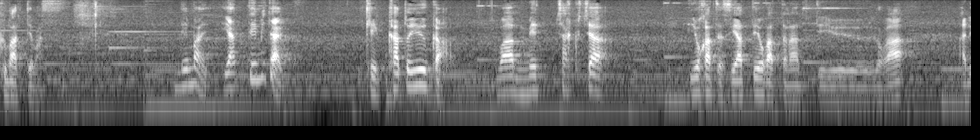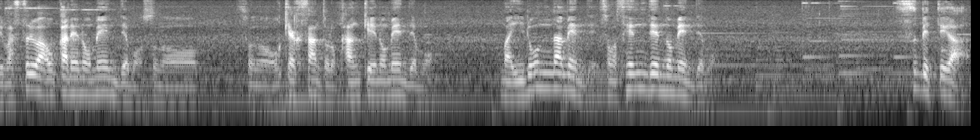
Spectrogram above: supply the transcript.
配ってます。でまあやってみた結果というかはめちゃくちゃ良かったです。やってよかったなっていうのがあります。それはお金の面でもそのそのお客さんとの関係の面でも、まあ、いろんな面でその宣伝の面でも全てが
